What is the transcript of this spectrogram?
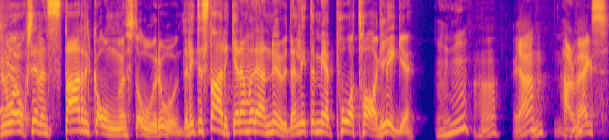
Du har också även stark ångest och oro. Det är lite starkare än vad det är nu. Den är lite mer påtaglig. Ja, halvvägs.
